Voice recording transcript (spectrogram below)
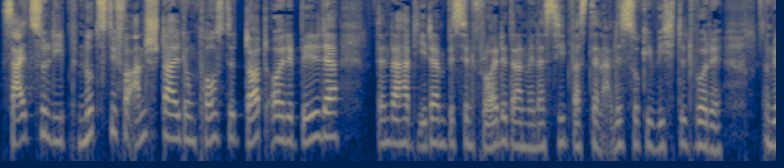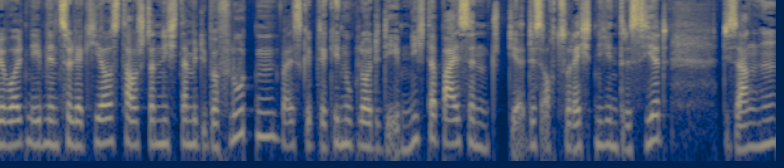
seid so lieb, nutzt die Veranstaltung, postet dort eure Bilder, denn da hat jeder ein bisschen Freude dran, wenn er sieht, was denn alles so gewichtelt wurde. Und wir wollten eben den Zöliakie-Austausch dann nicht damit überfluten, weil es gibt ja genug Leute, die eben nicht dabei sind und die das auch zu Recht nicht interessiert. Die sagen, hm,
